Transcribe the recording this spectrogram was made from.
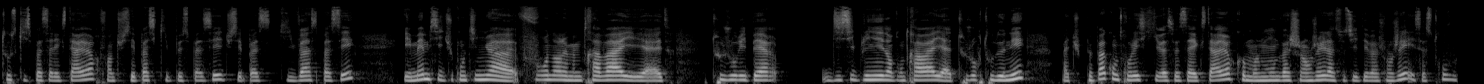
tout ce qui se passe à l'extérieur. Enfin, tu sais pas ce qui peut se passer, tu sais pas ce qui va se passer. Et même si tu continues à fournir le même travail et à être toujours hyper discipliné dans ton travail, à toujours tout donner, bah tu peux pas contrôler ce qui va se passer à l'extérieur, comment le monde va changer, la société va changer. Et ça se trouve,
